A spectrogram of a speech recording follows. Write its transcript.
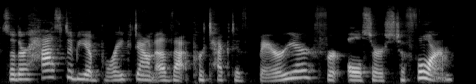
So there has to be a breakdown of that protective barrier for ulcers to form.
